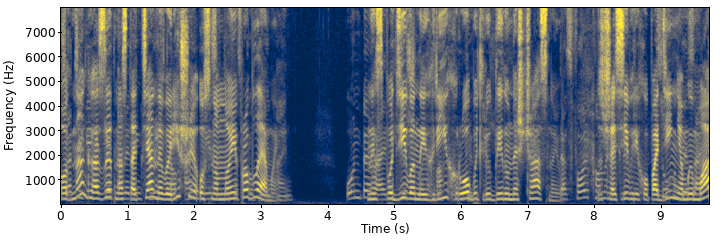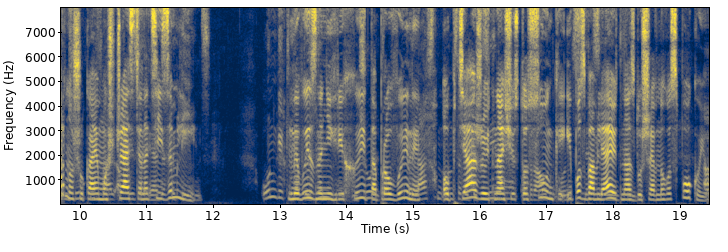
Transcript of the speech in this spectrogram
Однак газетна стаття не вирішує основної проблеми. Несподіваний гріх робить людину нещасною. З часів гріхопадіння ми марно шукаємо щастя на цій землі. Невизнані гріхи та провини обтяжують наші стосунки і позбавляють нас душевного спокою.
